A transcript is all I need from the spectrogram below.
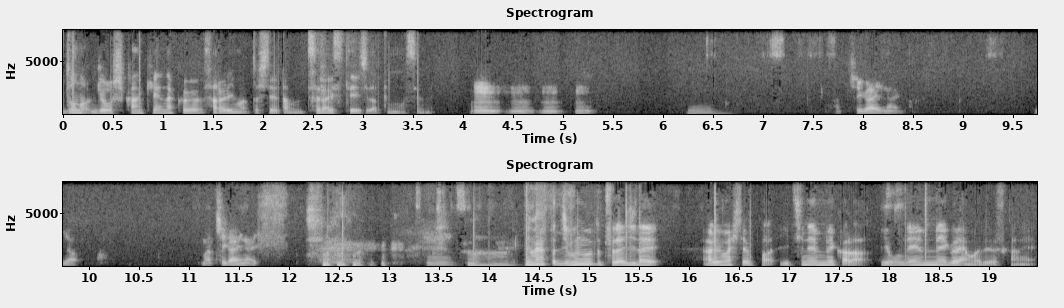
どの業種関係なくサラリーマンとして多分辛いステージだと思うんですよね。うんうんうんうん。うん間違いない。いや、間違いないっす。うんでもやっぱ自分もやっぱ辛い時代ありました。やっぱ1年目から4年目ぐらいまでですかね。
